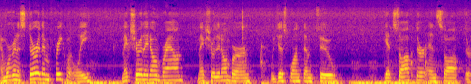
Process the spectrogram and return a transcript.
And we're going to stir them frequently. Make sure they don't brown. Make sure they don't burn. We just want them to get softer and softer.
